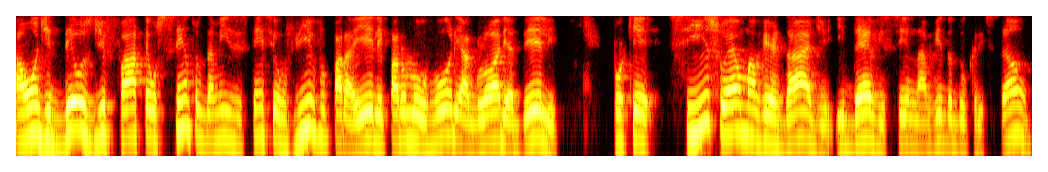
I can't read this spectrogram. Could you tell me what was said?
Aonde Deus de fato é o centro da minha existência, eu vivo para Ele, para o louvor e a glória dele, porque se isso é uma verdade e deve ser na vida do cristão,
